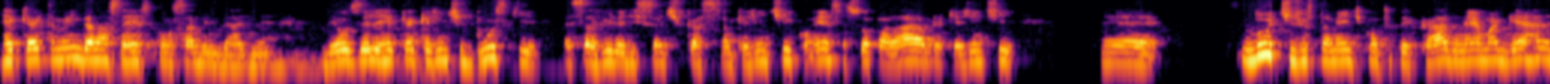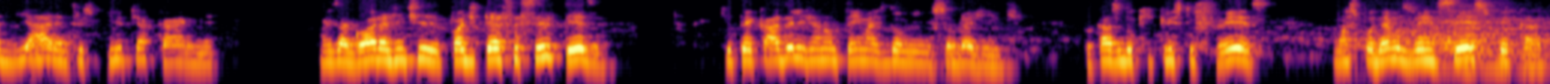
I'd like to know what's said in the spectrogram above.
requer também da nossa responsabilidade, né? Deus ele requer que a gente busque essa vida de santificação, que a gente conheça a sua palavra, que a gente é, lute justamente contra o pecado, né? É uma guerra diária entre o espírito e a carne, né? Mas agora a gente pode ter essa certeza que o pecado ele já não tem mais domínio sobre a gente. Por causa do que Cristo fez, nós podemos vencer esse pecado.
